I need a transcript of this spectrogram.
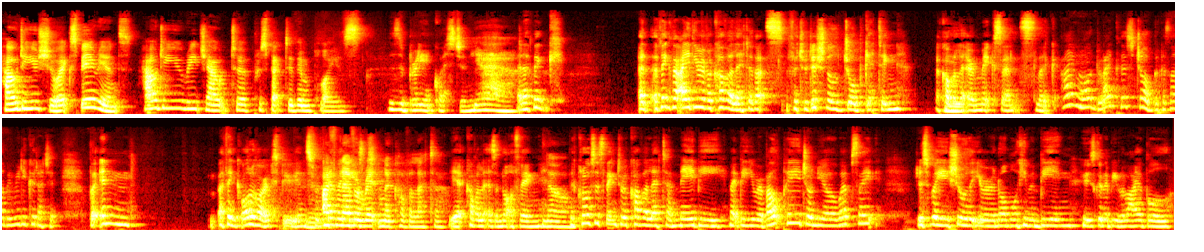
How do you show experience? How do you reach out to prospective employers? This is a brilliant question. Yeah. And I think, I think the idea of a cover letter that's for traditional job getting. A cover Mm. letter makes sense. Like I would like this job because I'll be really good at it. But in, I think all of our experience, Yeah. I've never used- written a cover letter. Yeah, cover letters are not a thing. No. The closest thing to a cover letter maybe might be your about page on your website, just where you show that you're a normal human being who's going to be reliable,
